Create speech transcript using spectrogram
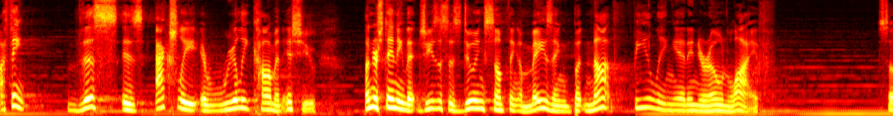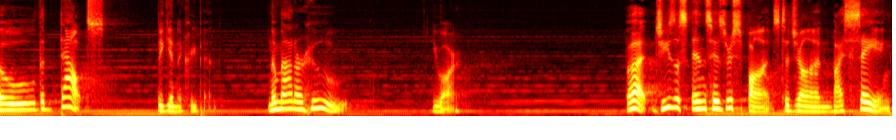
I think this is actually a really common issue Understanding that Jesus is doing something amazing, but not feeling it in your own life. So the doubts begin to creep in, no matter who you are. But Jesus ends his response to John by saying,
